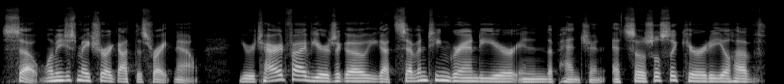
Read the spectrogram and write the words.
So let me just make sure I got this right now. You retired five years ago. You got seventeen grand a year in the pension. At Social Security, you'll have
